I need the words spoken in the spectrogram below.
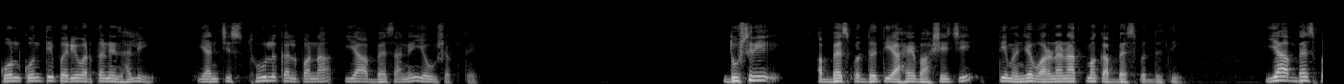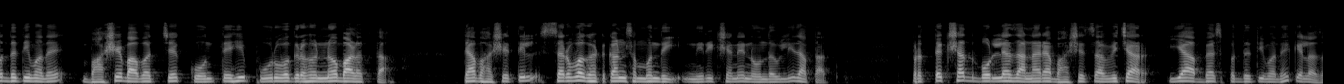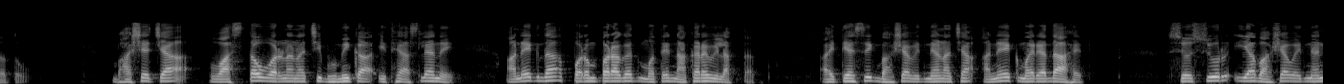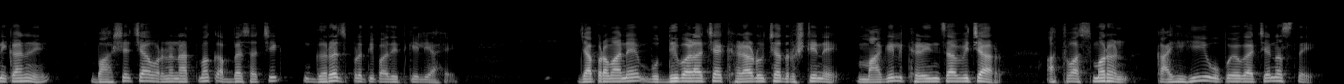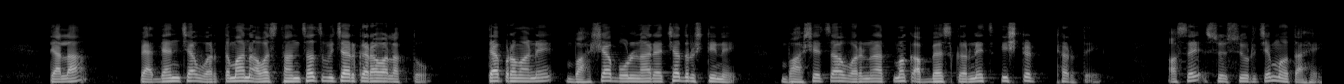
कोणकोणती परिवर्तने झाली यांची स्थूल कल्पना या अभ्यासाने येऊ शकते. दुसरी अभ्यास पद्धती आहे भाषेची ती म्हणजे वर्णनात्मक अभ्यास पद्धती. या अभ्यास पद्धतीमध्ये भाषेबाबतचे कोणतेही पूर्वग्रह न बाळगता त्या भाषेतील सर्व घटकांसंबंधी निरीक्षणे नोंदवली जातात. प्रत्यक्षात बोलल्या जाणाऱ्या भाषेचा विचार या अभ्यास पद्धतीमध्ये केला जातो. भाषेच्या वास्तव वर्णनाची भूमिका इथे असल्याने अनेकदा परंपरागत मते नाकारावी लागतात. ऐतिहासिक भाषा विज्ञानाच्या अनेक मर्यादा आहेत. सोस्यूर या भाषा वैज्ञानिकाने भाषेच्या वर्णनात्मक अभ्यासाची गरज प्रतिपादित केली आहे. ज्याप्रमाणे बुद्धिबळाच्या खेळाडूच्या दृष्टीने मागील खेळींचा विचार अथवा स्मरण काहीही उपयोगाचे नसते त्याला प्याद्यांच्या वर्तमान अवस्थांचाच विचार करावा लागतो. त्याप्रमाणे भाषा बोलणाऱ्याच्या दृष्टीने भाषेचा वर्णनात्मक अभ्यास करणेच इष्ट ठरते असे सुसूरचे मत आहे.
